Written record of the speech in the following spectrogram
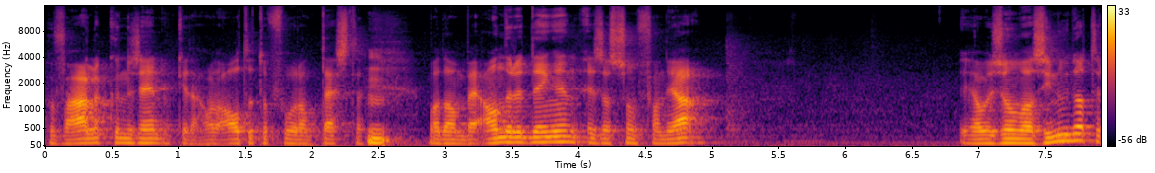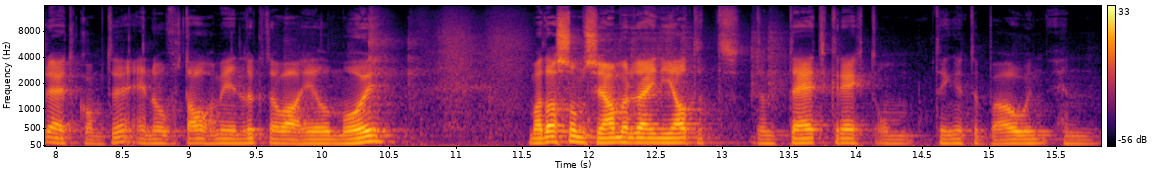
gevaarlijk kunnen zijn, oké, dan gaan we altijd op voorhand testen. Hm. Maar dan bij andere dingen is dat soms van, ja, ja, we zullen wel zien hoe dat eruit komt. Hè. En over het algemeen lukt dat wel heel mooi. Maar dat is soms jammer dat je niet altijd de tijd krijgt om dingen te bouwen en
